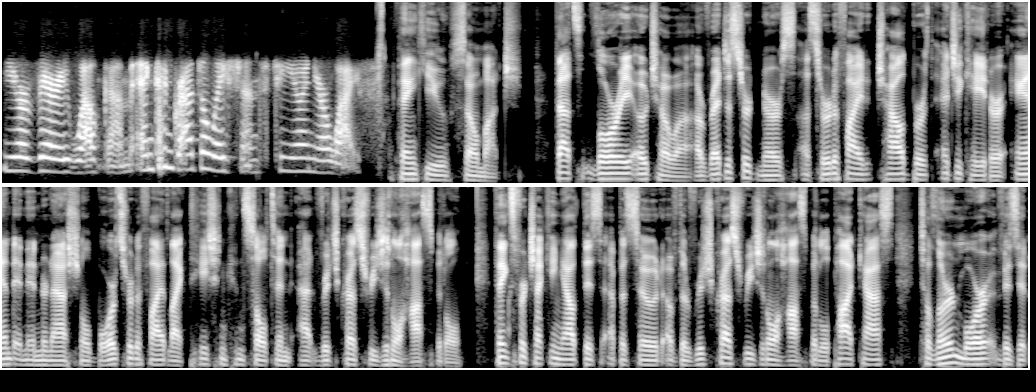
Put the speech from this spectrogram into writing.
You're very welcome. And congratulations to you and your wife. Thank you so much. That's Lori Ochoa, a registered nurse, a certified childbirth educator, and an international board certified lactation consultant at Ridgecrest Regional Hospital. Thanks for checking out this episode of the Ridgecrest Regional Hospital podcast. To learn more, visit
